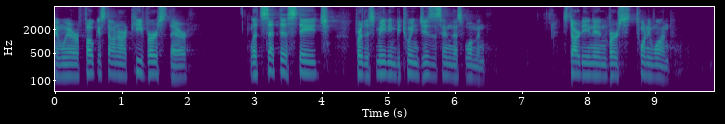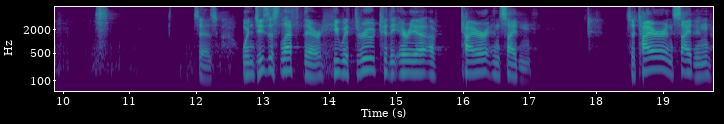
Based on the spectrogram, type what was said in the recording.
and we're focused on our key verse there, let's set this stage for this meeting between Jesus and this woman, starting in verse 21. It says, When Jesus left there, he withdrew to the area of Tyre and Sidon. So, Tyre and Sidon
